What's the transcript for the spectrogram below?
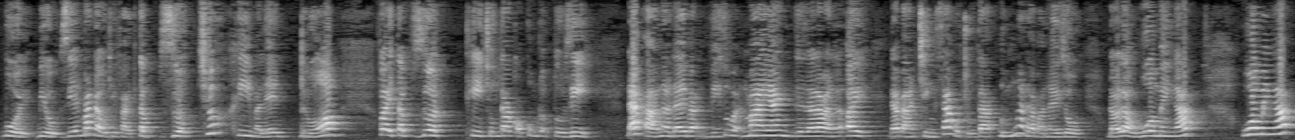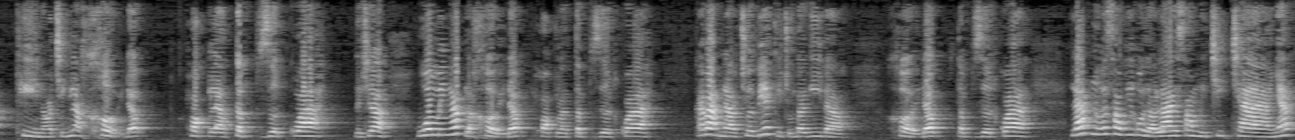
buổi biểu diễn bắt đầu thì phải tập dượt trước khi mà lên, đúng không? Vậy tập dượt thì chúng ta có cụm động từ gì? Đáp án ở đây bạn ví dụ bạn Mai Anh đưa ra đáp án là A, đáp án chính xác của chúng ta đúng là đáp án A rồi. Đó là warming up. Warming up thì nó chính là khởi động hoặc là tập dượt qua, được chưa? Warming up là khởi động hoặc là tập dượt qua. Các bạn nào chưa biết thì chúng ta ghi vào khởi động tập dượt qua. Lát nữa sau khi cô giáo like xong thì chị Trà nhá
